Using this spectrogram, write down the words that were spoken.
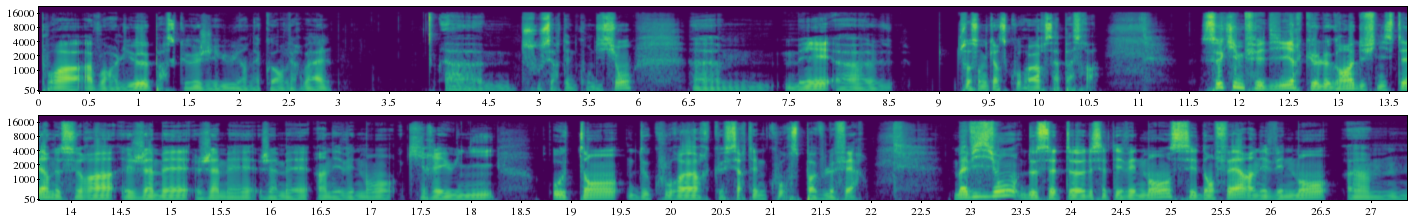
pourra avoir lieu parce que j'ai eu un accord verbal sous certaines conditions, mais 75 coureurs ça passera. Ce qui me fait dire que le Grand du Finistère ne sera jamais, jamais, jamais un événement qui réunit autant de coureurs que certaines courses peuvent le faire. Ma vision de, cet événement, c'est d'en faire un événement euh,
